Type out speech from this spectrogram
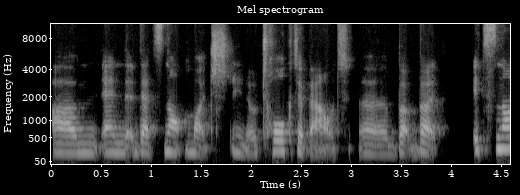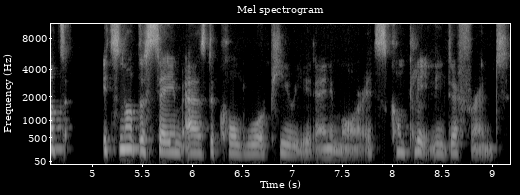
um, and that's not much you know talked about. Uh, but but it's not it's not the same as the Cold War period anymore. It's completely different.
